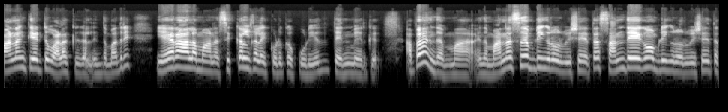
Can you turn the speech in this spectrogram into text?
பணம் கேட்டு வழக்குகள் இந்த மாதிரி ஏராளமான சிக்கல்களை கொடுக்கக்கூடியது தென்மேற்கு. அப்போ இந்த ம இந்த மனசு அப்படிங்கிற ஒரு விஷயத்த சந்தேகம் அப்படிங்கிற ஒரு விஷயத்த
